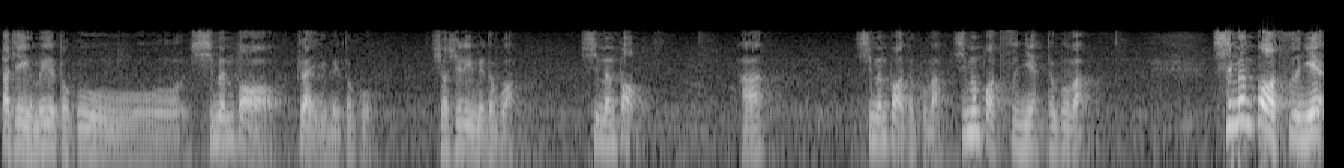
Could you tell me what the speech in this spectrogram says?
大家有没有读过《西门豹传》？有没有读过？小学里有没有读过《西门豹》？啊？西门豹读过吧？西门豹自孽读过吧？西门豹自孽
